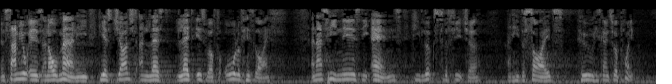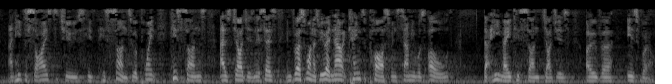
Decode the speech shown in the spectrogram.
And Samuel is an old man. He, he has judged and led, led Israel for all of his life. And as he nears the end, he looks to the future and he decides who he's going to appoint. And he decides to choose his, his son, to appoint his sons as judges. And it says in verse 1, as we read, Now it came to pass when Samuel was old that he made his son judges over Israel.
